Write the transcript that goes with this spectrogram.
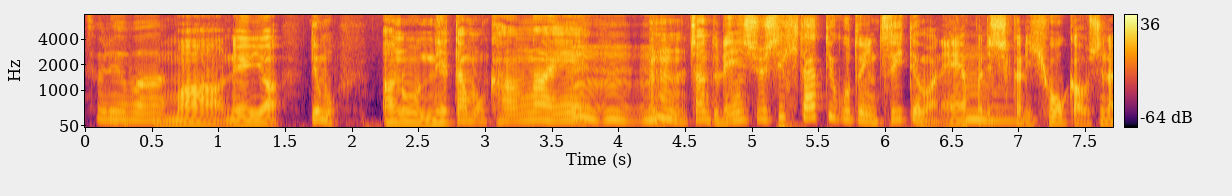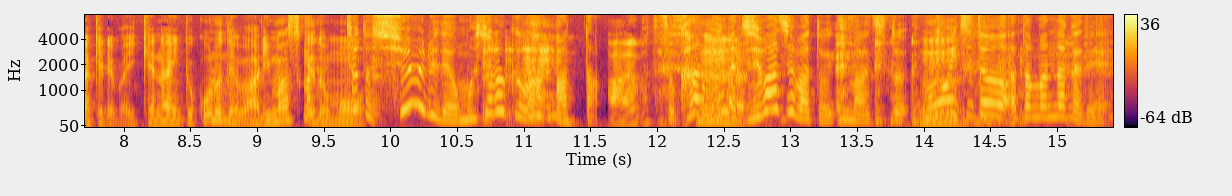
それは。まあね、いや、でも、あの、ネタも考え、うんうんうん。ちゃんと練習してきたっていうことについてはね、やっぱりしっかり評価をしなければいけないところではありますけども。ちょっとシュールで面白くはあった。あ、よかったそう、今じわじわと今ちょっともう一度頭の中で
